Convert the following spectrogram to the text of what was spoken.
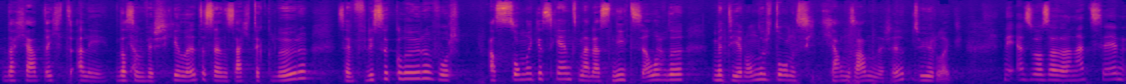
dat gaat echt, allee, dat is Ja. een verschil. Hè. Het zijn zachte kleuren, het zijn frisse kleuren voor als het zonnetje schijnt, maar dat is niet hetzelfde met die ondertoon, is ganz anders, hè, tuurlijk. Nee, en zoals dat net zei,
